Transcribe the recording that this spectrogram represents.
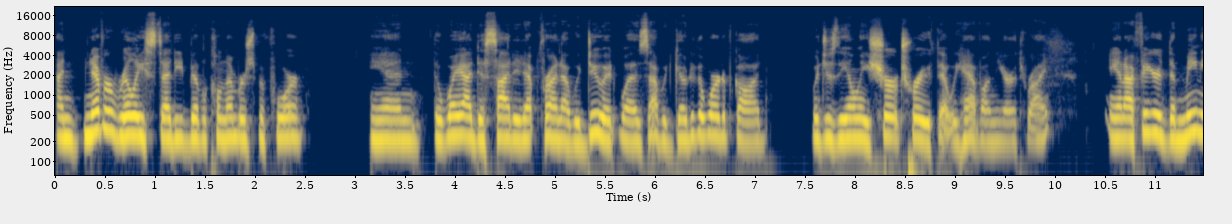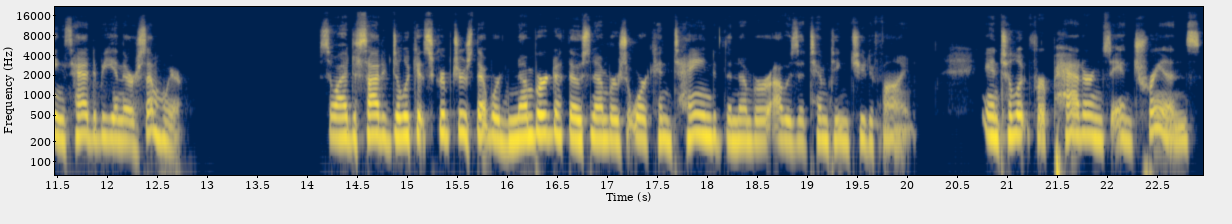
I never really studied biblical numbers before, and the way I decided up front I would do it was I would go to the Word of God, which is the only sure truth that we have on the earth, right? And I figured the meanings had to be in there somewhere. So I decided to look at scriptures that were numbered those numbers or contained the number I was attempting to define, and to look for patterns and trends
